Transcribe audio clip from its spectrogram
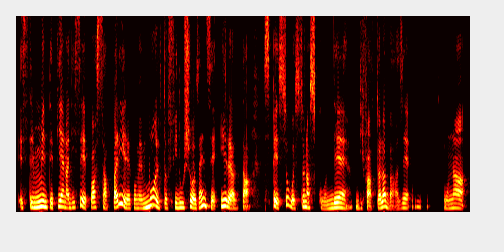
estremamente piena di sé, possa apparire come molto fiduciosa in sé, in realtà spesso questo nasconde di fatto alla base una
